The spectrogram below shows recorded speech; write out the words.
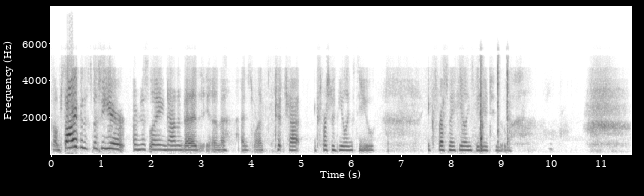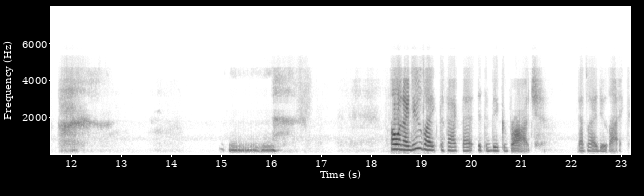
So I'm sorry for this messy here. I'm just laying down in bed and I just want to chit chat, express my feelings to you, express my feelings to YouTube. Hmm. Oh, and I do like the fact that it's a big garage. That's what I do like.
